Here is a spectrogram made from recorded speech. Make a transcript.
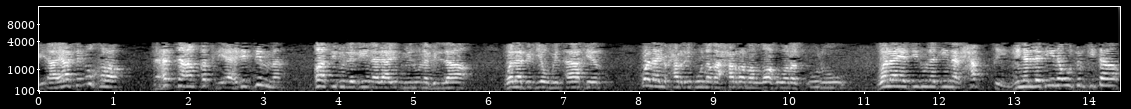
بآيات أخرى. نهتنا عن قتل أهل الذمة. قاتلوا الذين لا يؤمنون بالله ولا باليوم الآخر ولا يحرمون ما حرم الله ورسوله. ولا يدينون دين الحق من الذين أوتوا الكتاب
